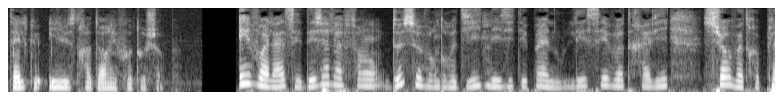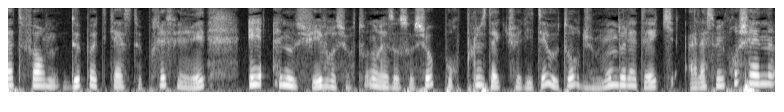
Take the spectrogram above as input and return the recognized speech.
tels que Illustrator et Photoshop. Et voilà, c'est déjà la fin de ce vendredi. N'hésitez pas à nous laisser votre avis sur votre plateforme de podcast préférée et à nous suivre sur tous nos réseaux sociaux pour plus d'actualités autour du monde de la tech. À la semaine prochaine!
